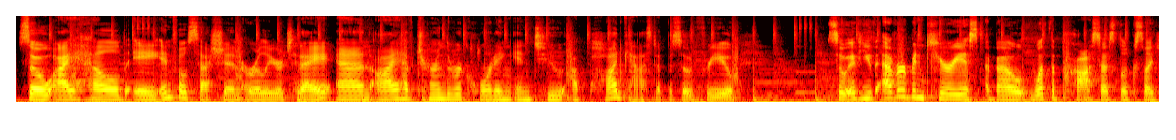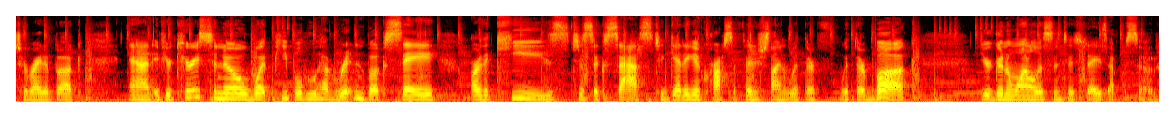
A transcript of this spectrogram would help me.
so I held a info session earlier today and I have turned the recording into a podcast episode for you. So if you've ever been curious about what the process looks like to write a book and if you're curious to know what people who have written books say are the keys to success to getting across the finish line with their with their book, you're going to want to listen to today's episode.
